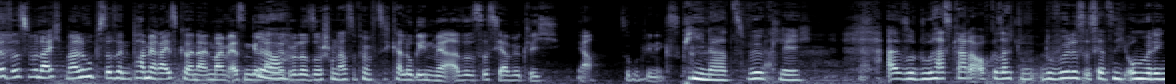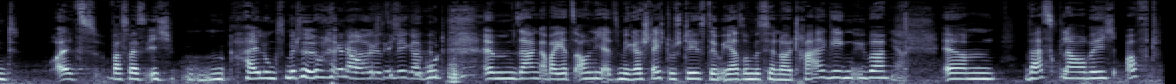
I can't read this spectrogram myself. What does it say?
das ist vielleicht mal, hups, da sind ein paar mehr Reiskörner in meinem Essen gelandet ja. oder so, schon hast du 50 Kalorien mehr. Also es ist ja wirklich, ja, so gut wie nix. Peanuts, wirklich. Also du hast gerade auch gesagt, du, du würdest es jetzt nicht unbedingt als, was weiß ich, Heilungsmittel oder genau, jetzt mega gut ähm, sagen, aber jetzt auch nicht als mega schlecht. Du stehst dem eher so ein bisschen neutral gegenüber. Ja. Ähm, was, glaube ich, oft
